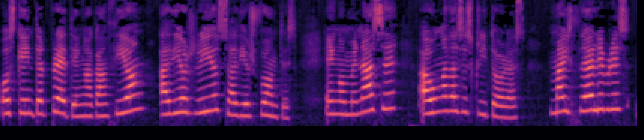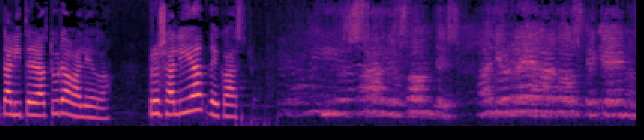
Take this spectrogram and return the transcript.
os que interpreten a canción Adiós ríos, adiós fontes, en homenaxe a unha das escritoras máis célebres da literatura galega, Rosalía de Castro. Adiós, adiós fontes, adiós regados pequenos,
